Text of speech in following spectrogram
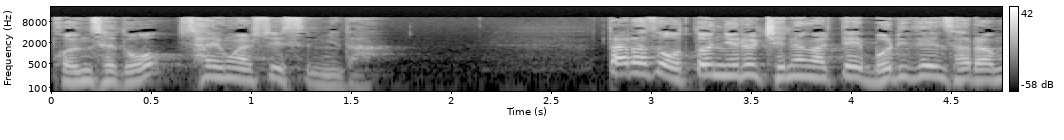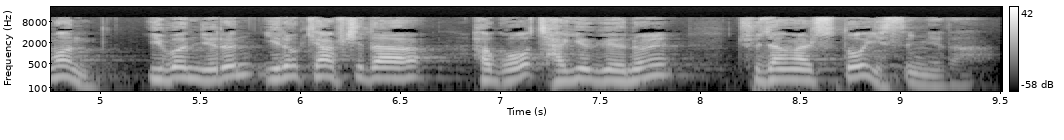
권세도 사용할 수 있습니다. 따라서 어떤 일을 진행할 때 머리 된 사람은 이번 일은 이렇게 합시다 하고 자기 의견을 주장할 수도 있습니다.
